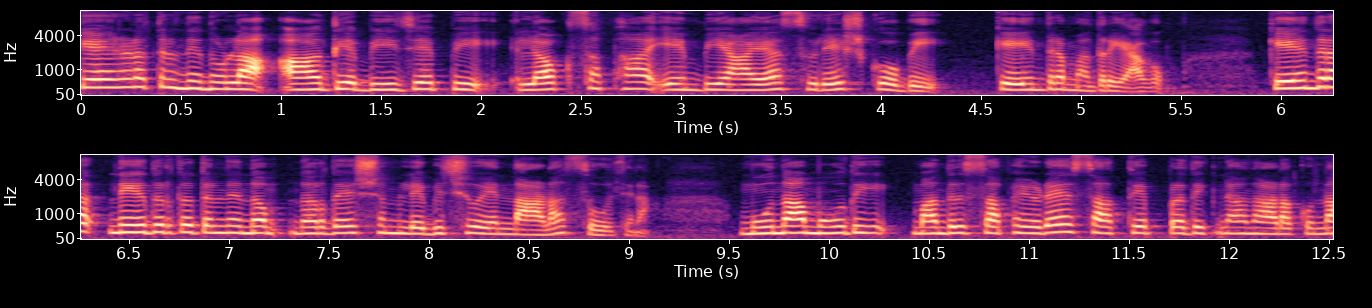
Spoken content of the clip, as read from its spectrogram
കേരളത്തിൽ നിന്നുള്ള ആദ്യ B J P Lok Sabha M ആയ സുരേഷ് ഗോപി കേന്ദ്രമന്ത്രിയാകും. കേന്ദ്ര നേതൃത്വത്തിൽ നിന്നും നിർദ്ദേശം ലഭിച്ചു എന്നാണ് സൂചന. മൂന്നാം മോദി മന്ത്രിസഭയുടെ സത്യപ്രതിജ്ഞ നടക്കുന്ന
